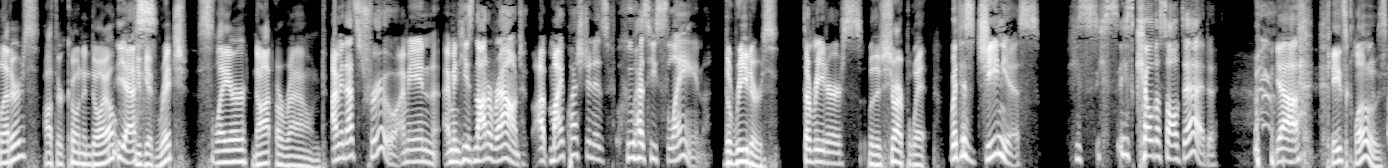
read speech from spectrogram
letters, Arthur Conan Doyle, Yes. you get rich, Slayer, not around. I mean, that's true. I mean, I mean, he's not around. Uh, my question is, who has he slain? The readers The readers with his sharp wit. with his genius. He's he's, he's killed us all dead. yeah, Case closed.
